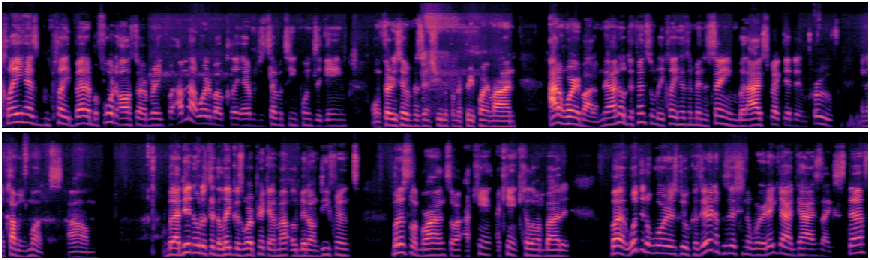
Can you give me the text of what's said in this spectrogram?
Clay has played better before the All Star break, but I'm not worried about Clay averaging 17 points a game on 37% shooting from the three point line. I don't worry about him. Now I know defensively Clay hasn't been the same, but I expect it to improve in the coming months. Um, but I did notice that the Lakers were picking him out a bit on defense. But it's LeBron, so I can't I can't kill him about it. But what did the Warriors do? Because they're in a position to where they got guys like Steph,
